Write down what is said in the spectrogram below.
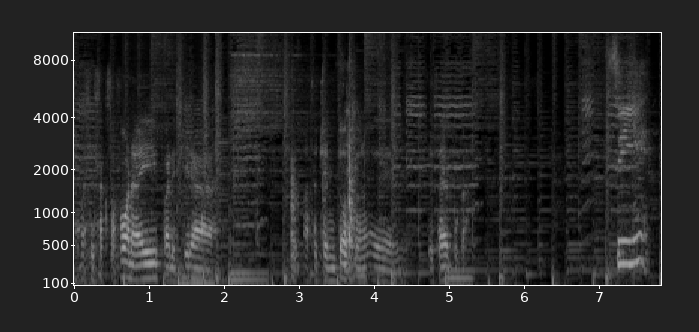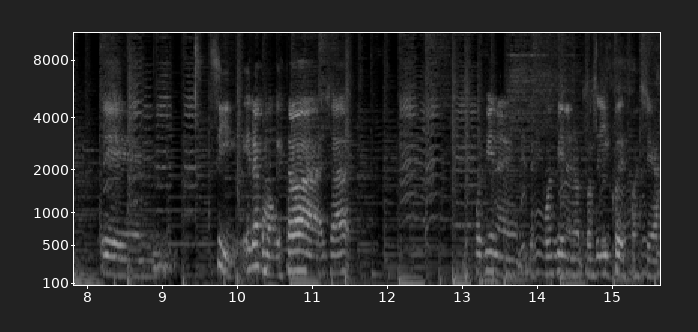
Como ese saxofón ahí pareciera más ochentoso, ¿no? De, esa época. Sí, eh, sí, era como que estaba ya después viene, después vienen otros discos, después llega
